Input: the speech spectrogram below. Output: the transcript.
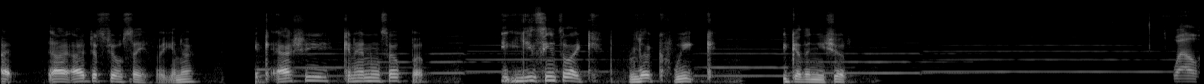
I, I, I just feel safer, you know? Like, Ashley can handle himself, but you, you seem to, like, look weak. Weaker than you should. Well,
